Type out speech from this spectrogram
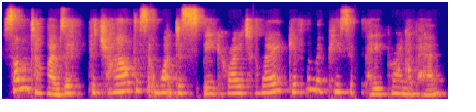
Sometimes, if the child doesn't want to speak right away, give them a piece of paper and a pen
